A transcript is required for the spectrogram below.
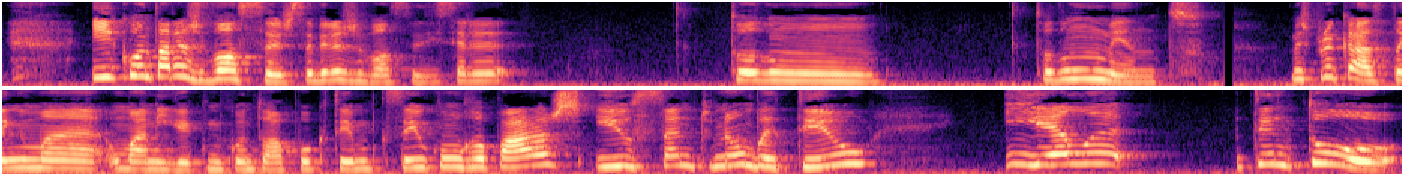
e contar as vossas, saber as vossas. Isso era todo um, todo um momento. Mas por acaso tenho uma, uma amiga que me contou há pouco tempo que saiu com um rapaz e o santo não bateu e ela tentou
